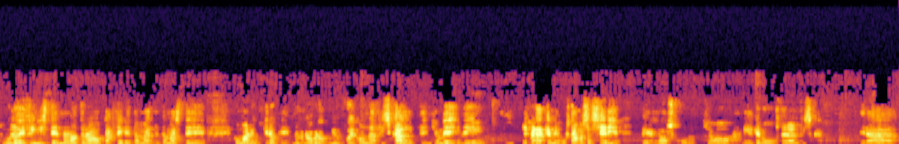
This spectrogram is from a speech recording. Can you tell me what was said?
tú lo definiste en otro café que tomaste, tomaste con Mario, creo que, no, no creo que fue, con una fiscal. Yo me, de, es verdad que me gustaba esa serie, pero en lo oscuro. Yo, a mí el que me gustaba era el fiscal. Era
